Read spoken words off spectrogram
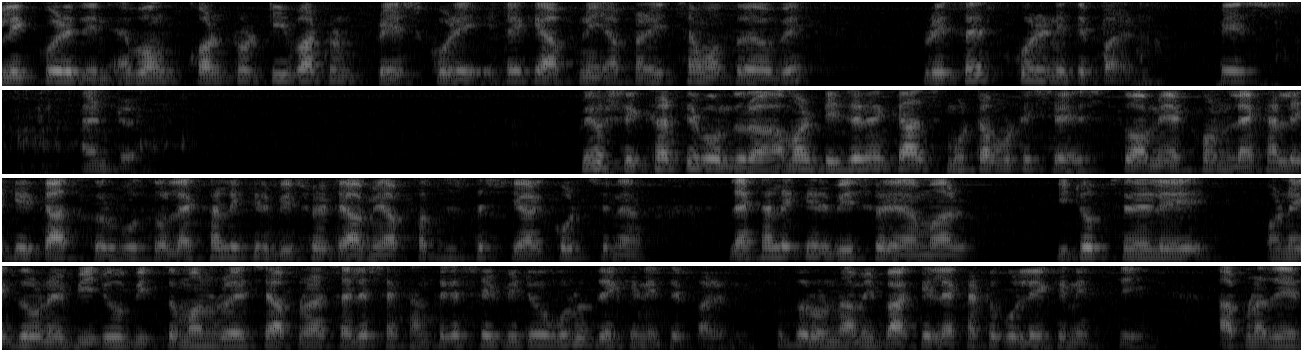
ক্লিক করে দিন এবং কন্ট্রোল টি বাটন প্রেস করে এটাকে আপনি আপনার ইচ্ছা মতো এভাবে রিসাইজ করে নিতে পারেন। পেস এন্টার প্রিয় শিক্ষার্থী বন্ধুরা, আমার ডিজাইনের কাজ মোটামুটি শেষ, তো আমি এখন লেখালেখির কাজ করব। তো লেখালেখির বিষয়টা আমি আপনাদের সাথে শেয়ার করছি না। লেখালেখির বিষয়ে আমার ইউটিউব চ্যানেলে অনেক ধরনের ভিডিও বিদ্যমান রয়েছে আপনারা চাইলে সেখান থেকে সেই ভিডিওগুলো দেখে নিতে পারেন। তো ধরুন আমি বাকি লেখাটুকু লিখে নিচ্ছি, আপনাদের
